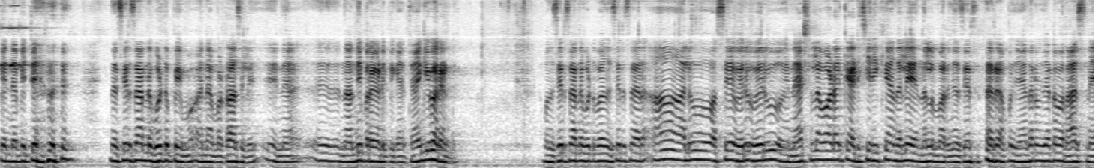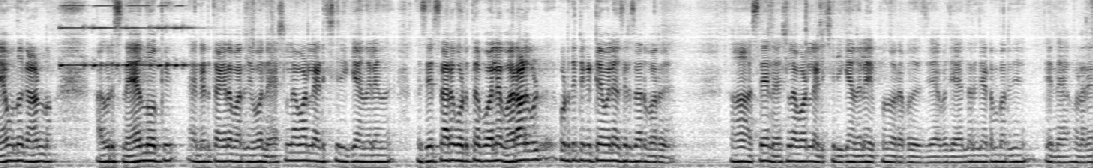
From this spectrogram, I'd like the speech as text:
പിന്നെ പിറ്റേന്ന് നസീർ സാറിന്റെ വീട്ടിൽ പോയി എന്നാ മദ്രാസിൽ പിന്നെ നന്ദി പ്രകടിപ്പിക്കാൻ. താങ്ക് യു പറയുന്നുണ്ട് അപ്പോൾ നസീർ സാറിന്റെ വീട്ടിൽ പോയി നസീർ സാർ ആ ഹലോ അസേ വരൂ വരൂ. നാഷണൽ അവാർഡൊക്കെ അടിച്ചിരിക്കുകയെന്നല്ലേ എന്നെല്ലാം പറഞ്ഞു നസീർ സാർ അപ്പോൾ ജയന്ദ്രൻ ചേട്ടൻ പറഞ്ഞു ആ സ്നേഹം ഒന്ന് കാണണം. ആ ഒരു സ്നേഹം നോക്ക്. എന്റെ അടുത്ത് അങ്ങനെ പറഞ്ഞു ഓ നാഷണൽ അവാർഡിൽ അടിച്ചിരിക്കുക എന്ന്. നസീർ സാറ് കൊടുത്ത പോലെ വേറെ ആൾ കൊടുത്തിട്ട് കിട്ടിയ പോലെ നസീർ സാർ പറഞ്ഞു. ആ അസേ നാഷണൽ അവാർഡിൽ അടിച്ചിരിക്കുക എന്നല്ലേ ഇപ്പോൾ എന്ന് പറയാം. അപ്പോൾ അപ്പോൾ ജയന്തരൻ ചേട്ടൻ പറഞ്ഞ് പിന്നെ വളരെ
